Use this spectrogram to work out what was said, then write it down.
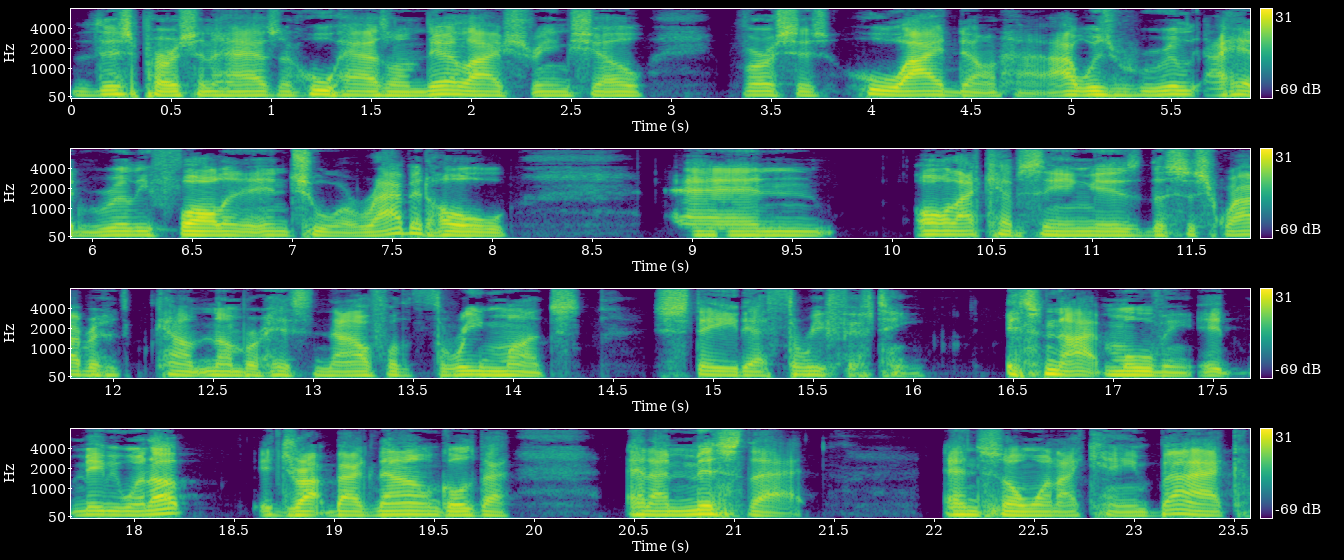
this person has and who has on their live stream show versus who I don't have. I was really I had really fallen into a rabbit hole and all I kept seeing is the subscriber count number has now for 3 months stayed at 315. It's not moving. It maybe went up, it dropped back down, goes back, and I missed that. And so when I came back,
